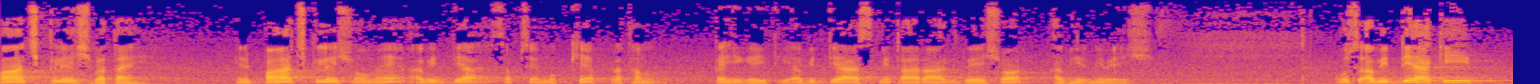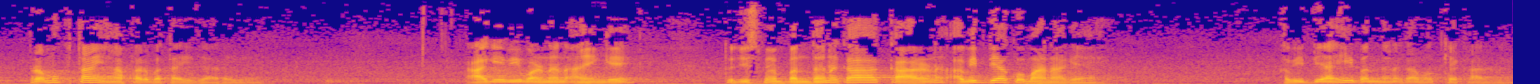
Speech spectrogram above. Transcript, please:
पाँच क्लेश बताए, इन पाँच क्लेशों में अविद्या सबसे मुख्य, प्रथम कही गई थी, अविद्या, अस्मिता, राग, द्वेष और अभिनिवेश। उस अविद्या की प्रमुखता यहाँ पर बताई जा रही है। आगे भी वर्णन आएँगे तो जिसमें बंधन का कारण अविद्या को माना गया है। अविद्या ही बंधन का मुख्य कारण है।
